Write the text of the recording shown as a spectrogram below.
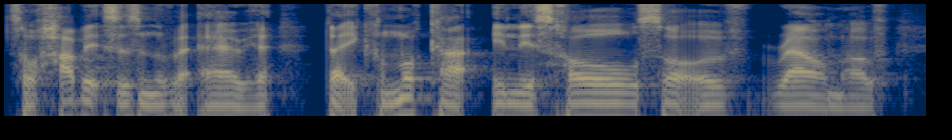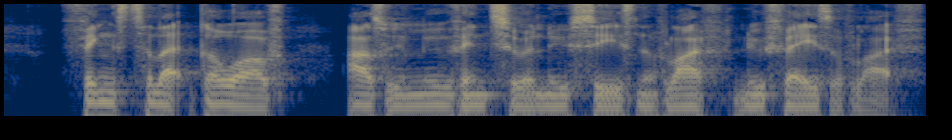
So habits is another area that you can look at in this whole sort of realm of things to let go of as we move into a new season of life, new phase of life.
